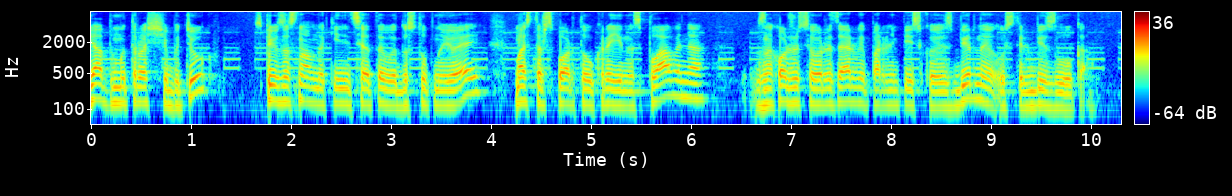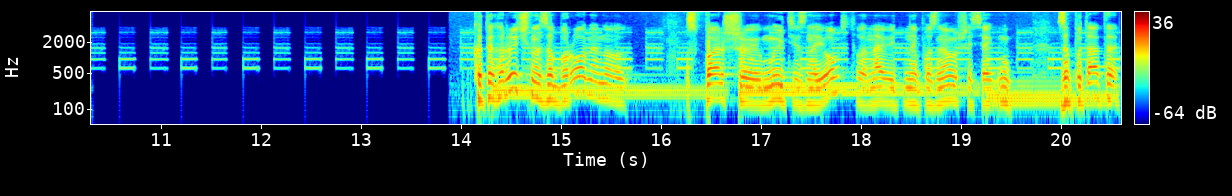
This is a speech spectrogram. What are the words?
Я Дмитро Щебетюк, співзасновник ініціативи Доступно.UA, майстер спорту України з плавання. Знаходжуся у резерві паралімпійської збірної у стрільбі з лука. Категорично заборонено з першої миті знайомства, навіть не познайомившися, ну, запитати,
